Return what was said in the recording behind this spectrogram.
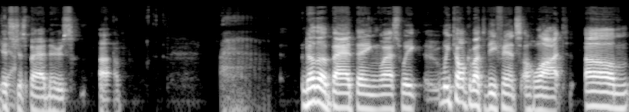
it's just bad news. Uh, another bad thing last week. We talk about the defense a lot. Um,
